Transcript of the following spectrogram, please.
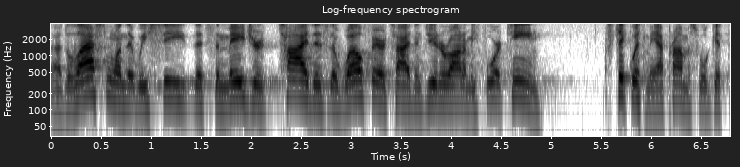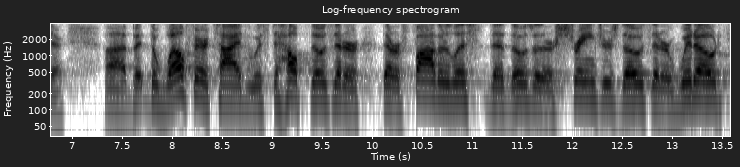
Uh, the last one that we see that's the major tithe is the welfare tithe in Deuteronomy 14. Stick with me. I promise we'll get there. Uh, but the welfare tithe was to help those that are, that are fatherless, the, those that are strangers, those that are widowed.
